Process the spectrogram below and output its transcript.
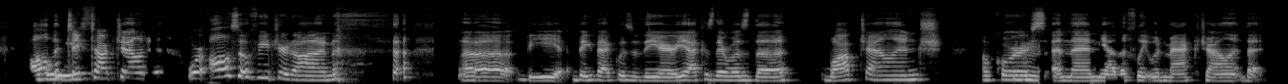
All the TikTok challenges were also featured on uh, the Big Fat Quiz of the Year. Yeah, because there was the WAP challenge, of mm-hmm. course, mm-hmm. and then yeah, the Fleetwood Mac challenge that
